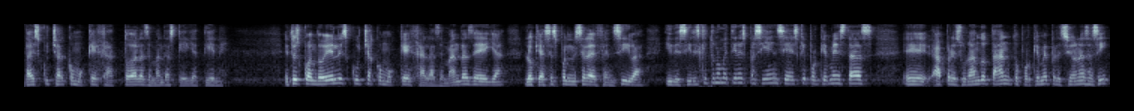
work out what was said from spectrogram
va a escuchar como queja todas las demandas que ella tiene. Entonces cuando él escucha como queja las demandas de ella, lo que hace es ponerse a la defensiva y decir, es que tú no me tienes paciencia, es que ¿por qué me estás eh, apresurando tanto? ¿Por qué me presionas así?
